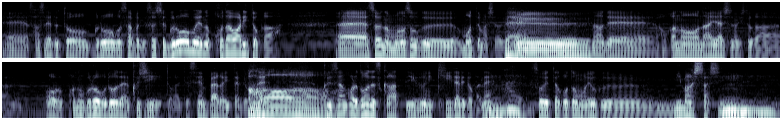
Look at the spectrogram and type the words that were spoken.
えーさせると、グローブさばき、そしてグローブへのこだわりとか、えーそういうのものすごく持ってましたよね。なので、他の内野手の人が、おうこのグローブどうだよ、くじとか言って先輩が言ったりとかね。くじさんこれどうですか？っていうふうに聞いたりとかね。はい。そういったこともよくうん見ましたし、うん。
